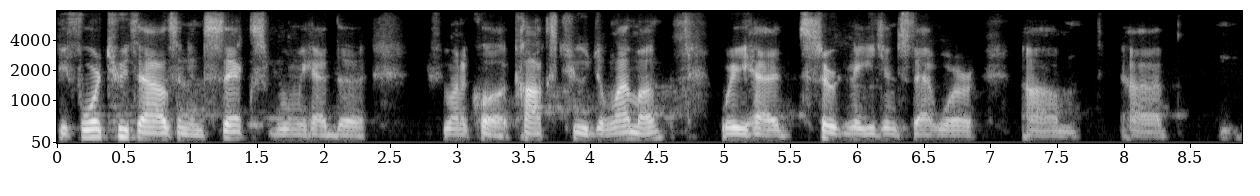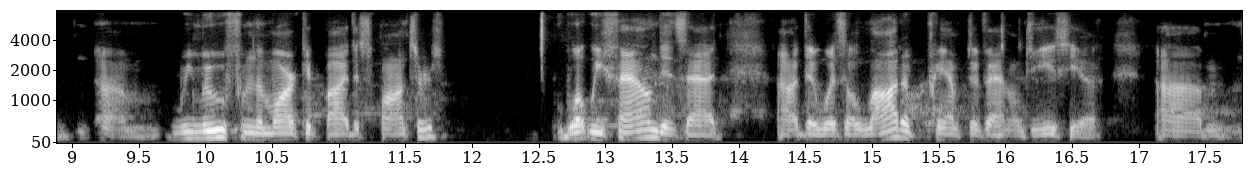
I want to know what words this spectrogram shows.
before 2006 when we had the if you want to call it cox2 dilemma where you had certain agents that were um, uh, um, removed from the market by the sponsors. What we found is that uh, there was a lot of preemptive analgesia um,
